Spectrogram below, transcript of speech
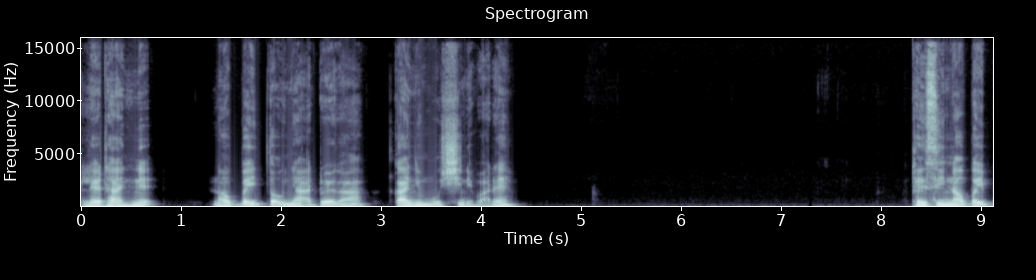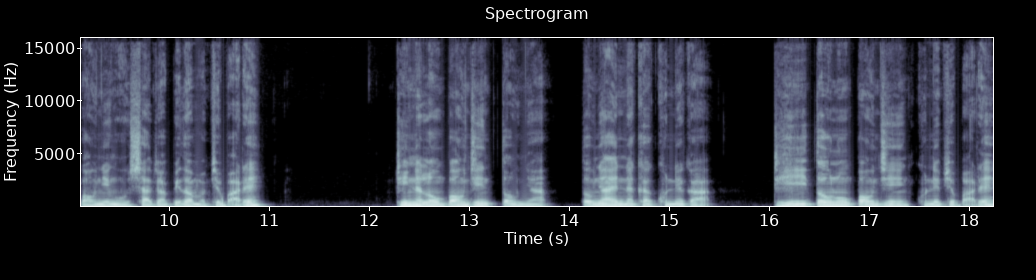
အလဲထိုင်နှစ်နောက်ပိတ်3ညအတွဲကကိုက်ညီမှုရှိနေပါတယ်။ထေစီနောက်ပိတ်ပေါင်းခြင်းကိုရှာပြပေးတော့မှာဖြစ်ပါတယ်။ဒီနှလုံးပေါင်းခြင်း3ည3ညရဲ့နက်ခတ်9ကဒီသုံးလုံးပေါင်းခြင်းခုနှစ်ဖြစ်ပါတယ်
